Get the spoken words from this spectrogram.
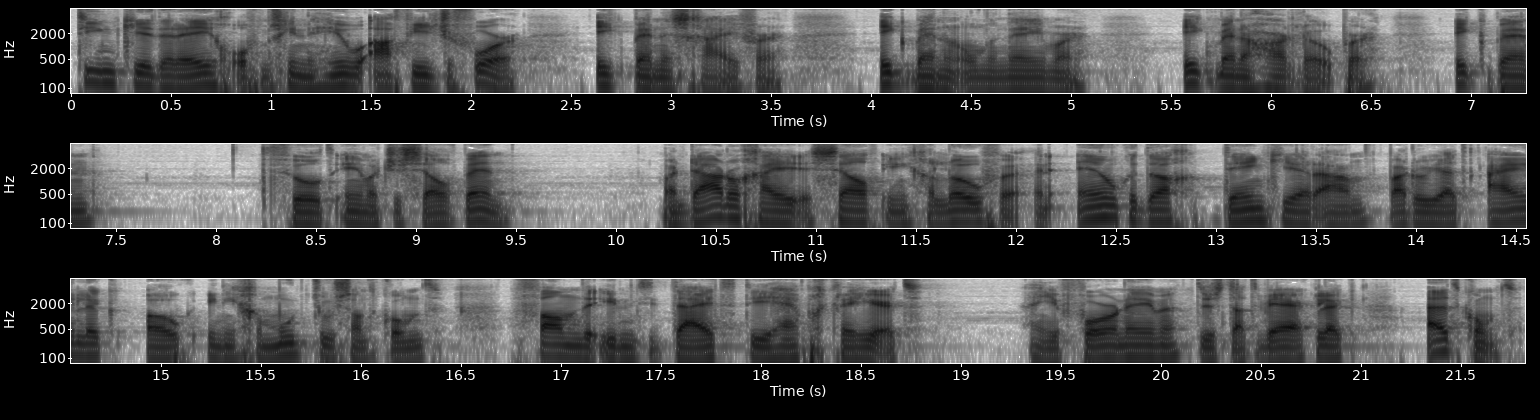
tien keer de regel of misschien een heel A4'tje voor. Ik ben een schrijver. Ik ben een ondernemer. Ik ben een hardloper. Ik ben... Vult in wat je zelf bent. Maar daardoor ga je jezelf in geloven. En elke dag denk je eraan, waardoor je uiteindelijk ook in die gemoedtoestand komt van de identiteit die je hebt gecreëerd. En je voornemen dus daadwerkelijk uitkomt.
